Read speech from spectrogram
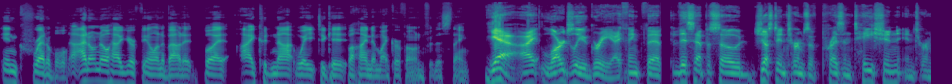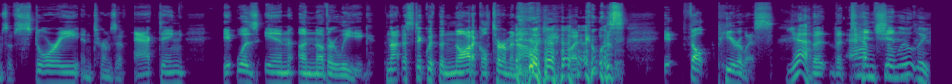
incredible. I don't know how you're feeling about it, but I could not wait to get behind a microphone for this thing. Yeah, I largely agree. I think that this episode, just in terms of presentation, in terms of story, in terms of acting, it was in another league. Not to stick with the nautical terminology, but it was. It felt peerless. Yeah. The the tension. Absolutely.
